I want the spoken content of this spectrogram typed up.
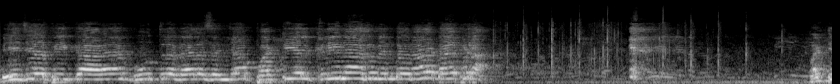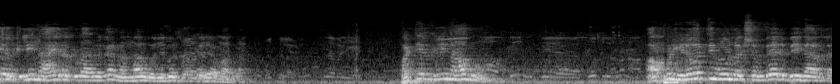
பிஜேபிக்கான காரன் பூத்ல வேலை செஞ்சா பட்டியல் கிளீன் ஆகும் என்பதனால பயப்படுறான் பட்டியல் கிளீன் ஆயிடக்கூடாதுக்கா நம்மால் கொஞ்சம் பேர் சொல்ல பட்டியல் கிளீன் ஆகும். அப்படி இருபத்தி மூணு லட்சம் பேர் பீகார்ல.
